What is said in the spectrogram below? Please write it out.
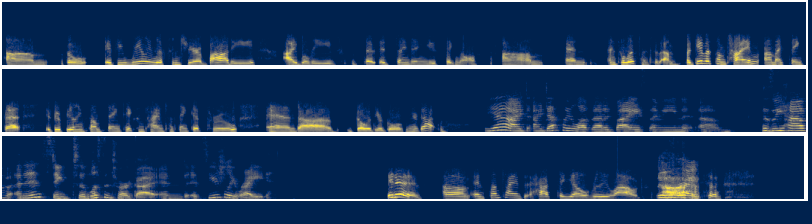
um, so if you really listen to your body i believe that it's sending you signals um, and and to listen to them. But give it some time. Um, I think that if you're feeling something, take some time to think it through and uh, go with your goals and your gut. Yeah, I, I definitely love that advice. I mean, because um, we have an instinct to listen to our gut, and it's usually right. It is. Um, and sometimes it has to yell really loud uh, right. to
